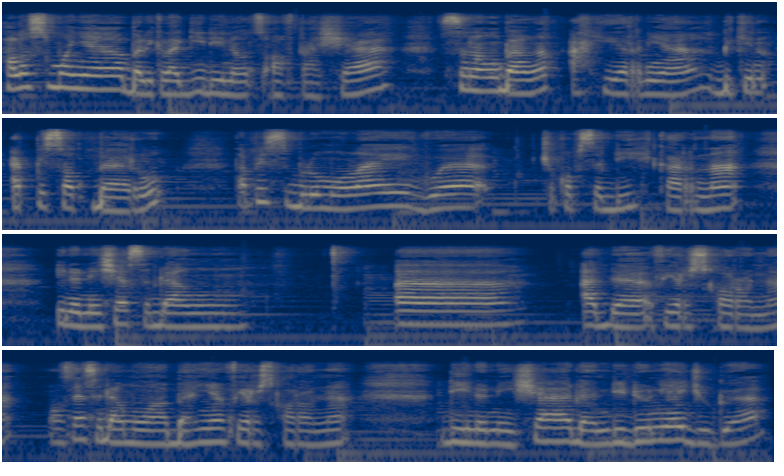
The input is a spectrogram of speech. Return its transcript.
Halo semuanya, balik lagi di Notes of Tasha. Senang banget akhirnya bikin episode baru. Tapi sebelum mulai, gue cukup sedih karena Indonesia sedang uh, ada virus corona. Maksudnya sedang mewabahnya virus corona di Indonesia dan di dunia juga.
